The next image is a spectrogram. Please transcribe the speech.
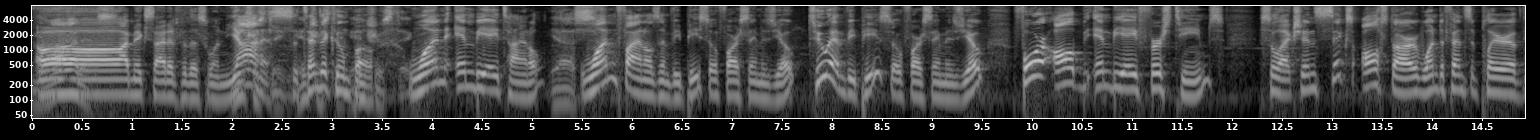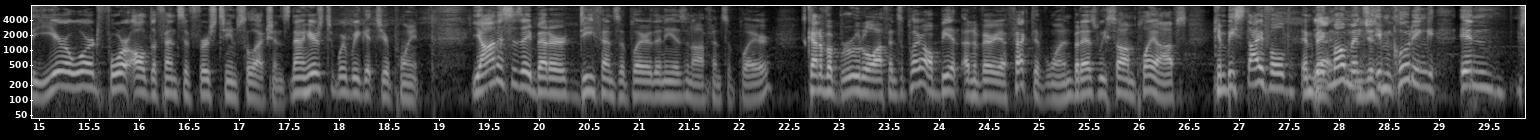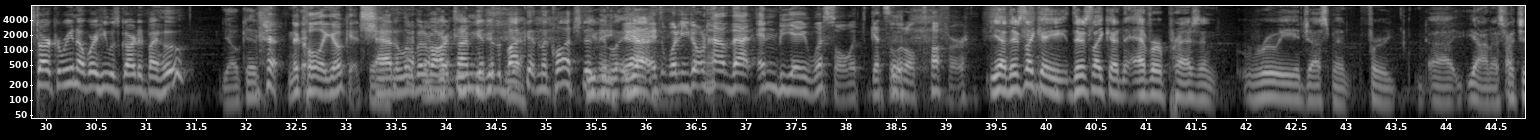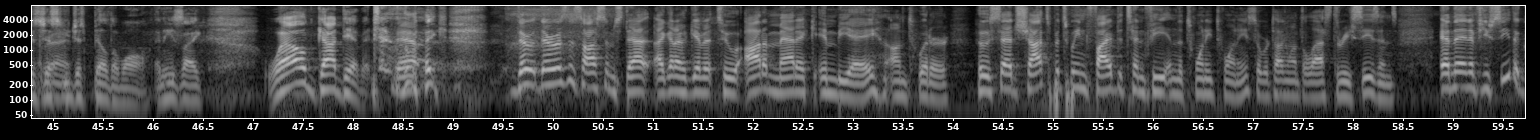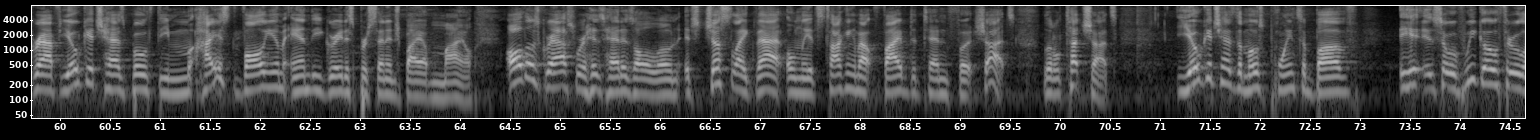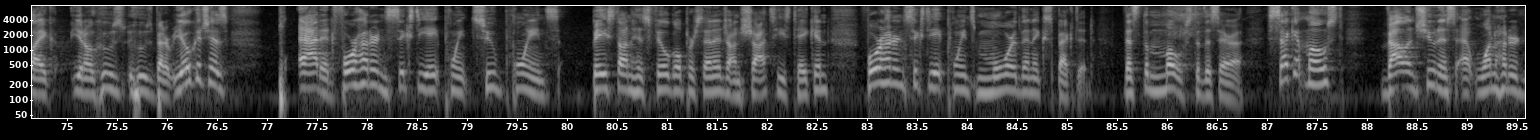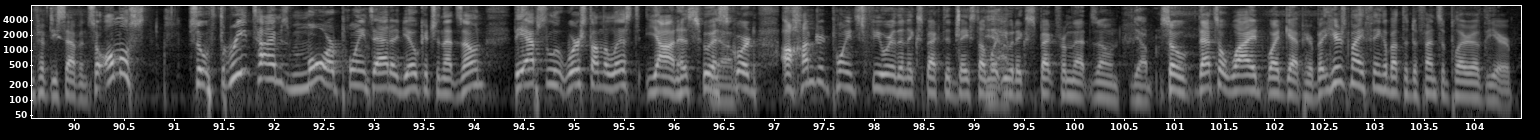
Oh, I'm excited for this one. Giannis Interesting, interesting, Antetokounmpo, interesting. one NBA title, Yes. one Finals MVP, so far same as Yoke, two MVPs, so far same as Yoke, four All NBA first teams selections, six All Star, one Defensive Player of the Year award, four All Defensive first team selections. Now here's to where we get to your point. Giannis is a better defensive player than he is an offensive player. He's kind of a brutal offensive player, albeit a very effective one. But as we saw in playoffs, can be stifled in big Yeah, moments, just- including in Stark Arena where he was guarded by who? Jokic. Nikola Jokic. Had a little bit of a hard time getting to the bucket yeah. in the clutch, didn't could- he? Yeah, Yeah. It's when you don't have that NBA whistle, it gets a little tougher. yeah, there's like a there's like an ever present Rui adjustment for uh, Giannis, which is just you just build a wall, and he's like, "Well, god damn it!" Yeah. like, There, there was this awesome stat. I gotta give it to Automatic NBA on Twitter, who said shots between five to ten feet in the 2020. So we're talking about the last three seasons. And then if you see the graph, Jokic has both the m- highest volume and the greatest percentage by a mile. All those graphs where his head is all alone, it's just like that. Only it's talking about five to ten foot shots, little touch shots. Jokic has the most points above. So if we go through like you know who's who's better, Jokic has added 468.2 points based on his field goal percentage on shots he's taken. 468 points more than expected. That's the most of this era. Second most Valanciunas at 157. So almost so three times more points added Jokic in that zone. The absolute worst on the list, Giannis, who has Yeah. scored 100 points fewer than expected based on what you would expect from that zone. Yep. So that's a wide wide gap here. But here's my thing about the defensive player of the year.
